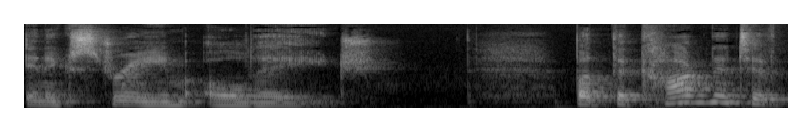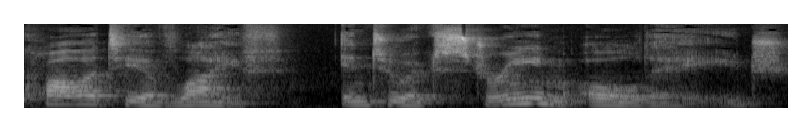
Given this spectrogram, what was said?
in extreme old age. But the cognitive quality of life into extreme old age,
